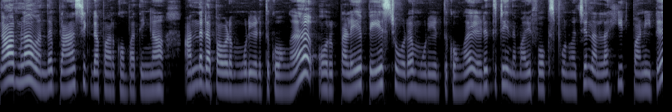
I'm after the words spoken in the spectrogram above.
நார்மலாக வந்து பிளாஸ்டிக் டப்பா இருக்கும் பார்த்தீங்களா? அந்த டப்பாவோட மூடி எடுத்துக்கோங்க. ஒரு பழைய பேஸ்ட்டோட மூடி எடுத்துக்கோங்க. எடுத்துகிட்டு இந்த மாதிரி ஃபோக் ஸ்பூன் வச்சு நல்லா ஹீட் பண்ணிவிட்டு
